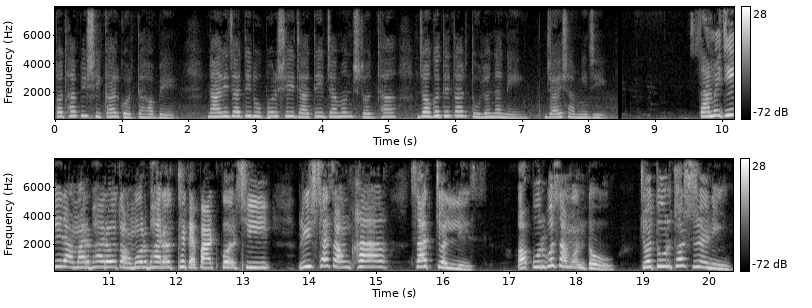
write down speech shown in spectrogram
তথাপি স্বীকার করতে হবে। নারী জাতির উপর সেই জাতির যেমন শ্রদ্ধা, জগতে তার তুলনা নেই। জয় স্বামীজি। স্বামীজির আমার ভারত, অমর ভারত থেকে পাঠ করছি। পৃষ্ঠা সংখ্যা সাতচল্লিশ। অপূর্ব সামন্ত, চতুর্থ শ্রেণি।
